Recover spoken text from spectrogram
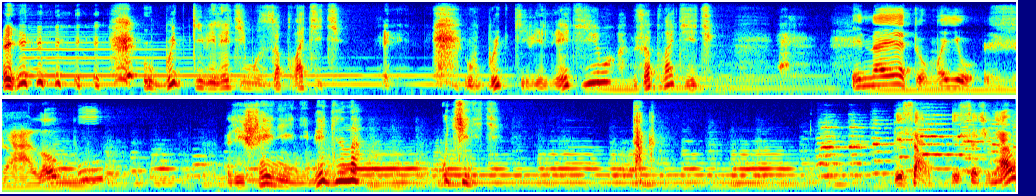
Убытки велеть ему заплатить. Убытки велеть ему заплатить. И на эту мою жалобу Решение немедленно учинить. Так, писал и сочинял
